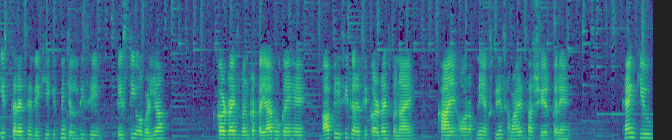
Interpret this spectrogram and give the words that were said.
इस तरह से देखिए कितनी जल्दी से टेस्टी और बढ़िया कर्ड राइस बनकर तैयार हो गए हैं। आप भी इसी तरह से कर्ड राइस बनाएँ, खाएँ और अपने एक्सपीरियंस हमारे साथ शेयर करें। थैंक यू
